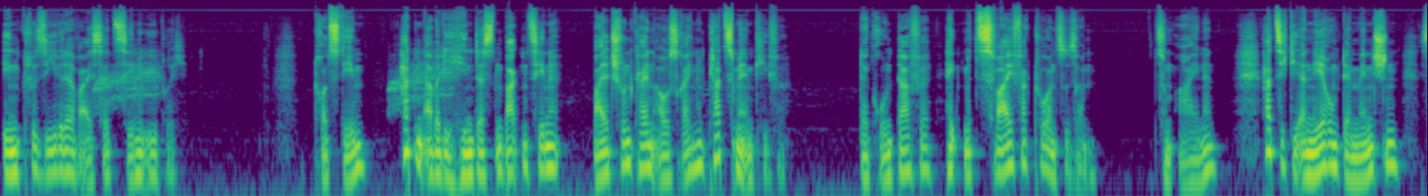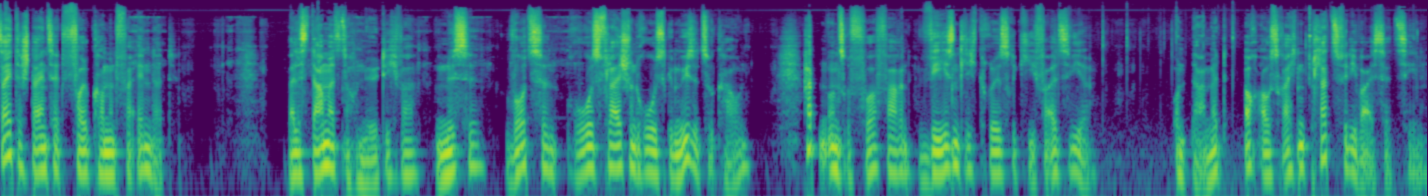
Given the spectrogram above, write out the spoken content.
inklusive der Weisheitszähne übrig. Trotzdem hatten aber die hintersten Backenzähne bald schon keinen ausreichenden Platz mehr im Kiefer. Der Grund dafür hängt mit zwei Faktoren zusammen. Zum einen hat sich die Ernährung der Menschen seit der Steinzeit vollkommen verändert. Weil es damals noch nötig war, Nüsse, Wurzeln, rohes Fleisch und rohes Gemüse zu kauen, hatten unsere Vorfahren wesentlich größere Kiefer als wir. Und damit auch ausreichend Platz für die Weisheitszähne.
